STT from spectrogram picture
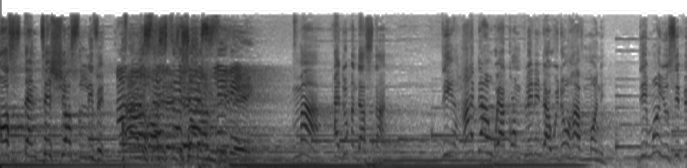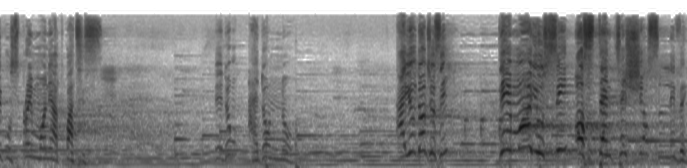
ostentatious living. and ostentatious living. Ma, I don't understand. The harder we are complaining that we don't have money, the more you see people spraying money at parties. They don't, I don't know. Are you, don't you see? The more you see ostentatious living,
